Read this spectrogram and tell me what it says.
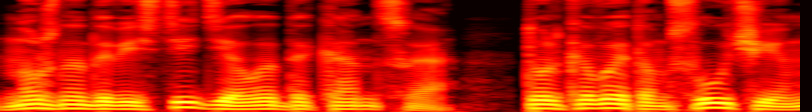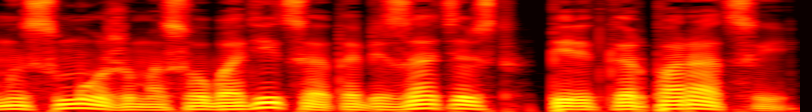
Нужно довести дело до конца. Только в этом случае мы сможем освободиться от обязательств перед корпорацией.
